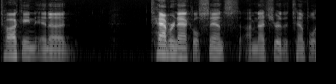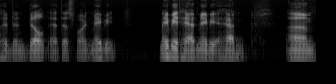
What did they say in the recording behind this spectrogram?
talking in a tabernacle sense. I'm not sure the temple had been built at this point. Maybe, maybe it had, maybe it hadn't. Um,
